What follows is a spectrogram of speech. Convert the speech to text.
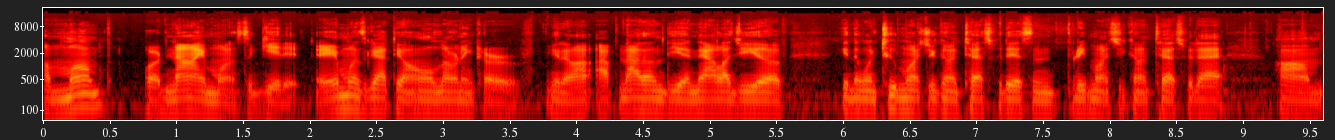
a month or nine months to get it. Everyone's got their own learning curve. You know, I, I'm not on the analogy of, you know, in two months you're going to test for this and three months you're going to test for that. Um,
